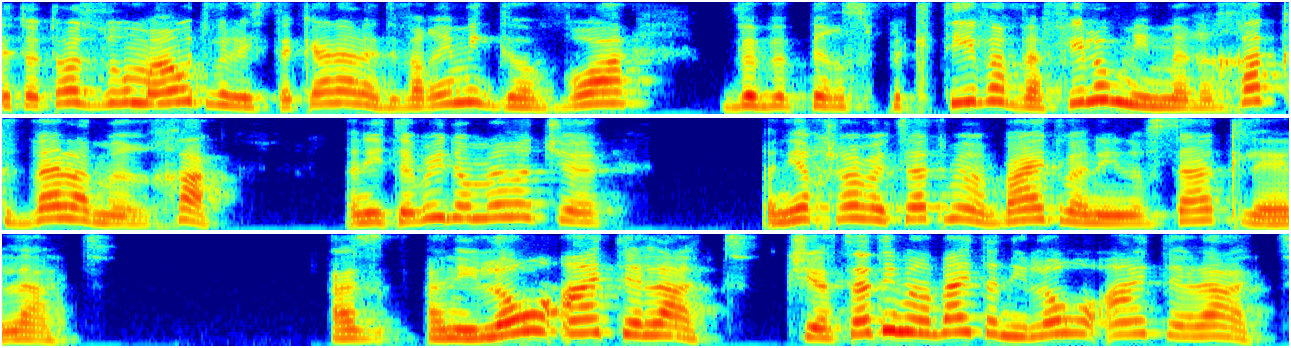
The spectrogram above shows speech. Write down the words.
את אותו זום אאוט ולהסתכל על הדברים מגבוה ובפרספקטיבה ואפילו ממרחק ולמרחק. אני תמיד אומרת ש אני עכשיו יוצאת מהבית ואני נוסעת לאילת. אז אני לא רואה את אילת. כשיצאתי מהבית אני לא רואה את אילת.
